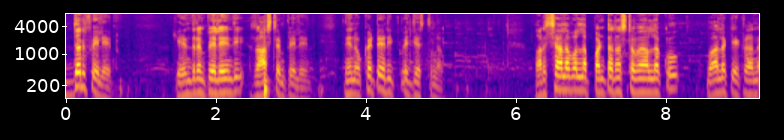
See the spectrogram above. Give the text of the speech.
ఇద్దరు ఫెయిల్ అయ్యారు కేంద్రం ఫెయిల్ అయింది రాష్ట్రం ఫెయిల్ అయింది. నేను ఒక్కటే రిక్వెస్ట్ చేస్తున్నాను వర్షాల వల్ల పంట నష్టం వాళ్ళకు వాళ్ళకి ఎకరాన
